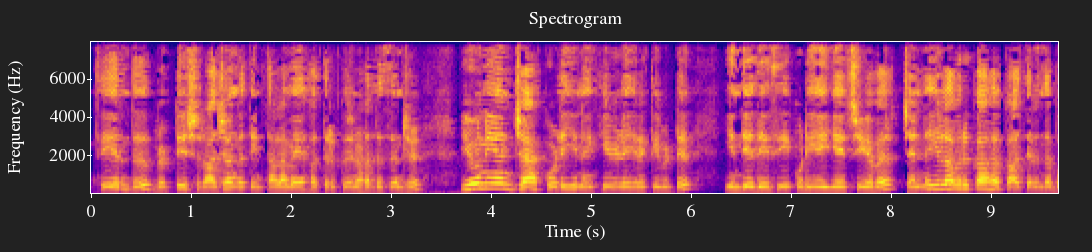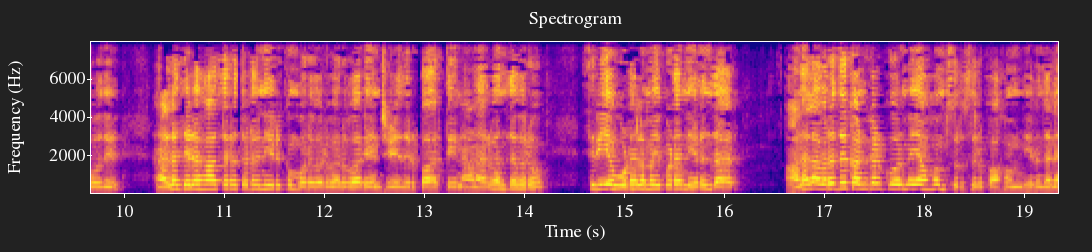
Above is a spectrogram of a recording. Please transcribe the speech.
சேர்ந்து பிரிட்டிஷ் ராஜாங்கத்தின் தலைமையகத்திற்கு நடந்து சென்று யூனியன் ஜாக் கொடியினை கீழே இறக்கிவிட்டு இந்திய தேசிய கொடியை ஏற்றியவர். சென்னையில் அவருக்காக காத்திருந்த போது நல்ல திடகாத்திரத்துடன் இருக்கும் ஒருவர் வருவார் என்று எதிர்பார்த்தேன். ஆனால் வந்தவரோ சிறிய உடலமைப்புடன் இருந்தார். ஆனால் அவரது கண்கள் கூர்மையாகவும் சுறுசுறுப்பாகவும் இருந்தன.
